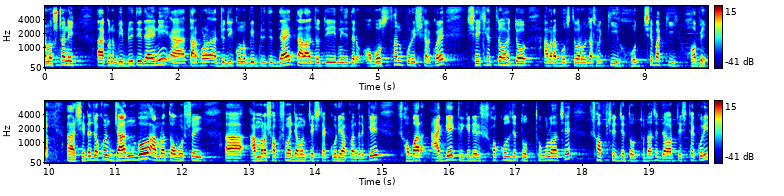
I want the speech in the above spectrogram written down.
আনুষ্ঠানিক কোনো বিবৃতি দেয়নি। তারপর যদি কোনো বিবৃতি দেয়, তারা যদি নিজেদের অবস্থান পরিষ্কার করে, সেই ক্ষেত্রে হয়তো আমরা বুঝতে পারব যে আসলে কি হচ্ছে বা কি হবে। সেটা যখন জানব, আমরা তো অবশ্যই আমরা সবসময় যেমন চেষ্টা করি আপনাদেরকে সবার আগে ক্রিকেটের সকল যে তথ্যগুলো আছে, সবশেষ যে তথ্যটা আছে দেওয়ার চেষ্টা করি।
